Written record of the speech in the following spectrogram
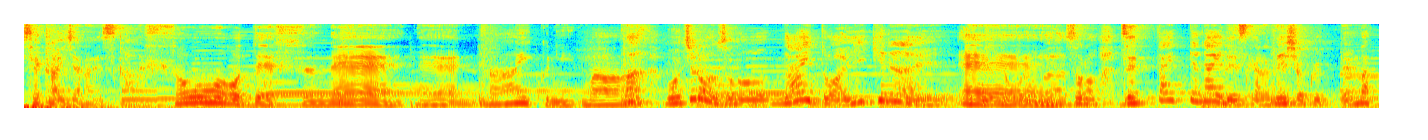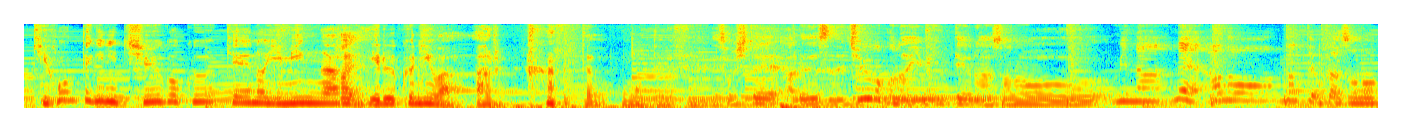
世界じゃないですか。そうですね、えーない国まあ、まあ、もちろんそのないとは言い切れないっていうところが、ええその絶対ってないですからね食って、まあ、基本的に中国系の移民がはい。いる国はある、と思ってますんで。そしてあれですね中国の移民っていうのはそのみんなねあのなんていうかその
